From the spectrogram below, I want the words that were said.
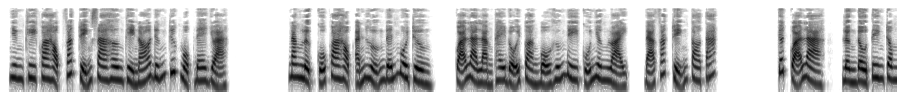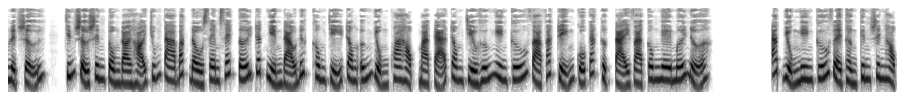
Nhưng khi khoa học phát triển xa hơn thì nó đứng trước một đe dọa. Năng lực của khoa học ảnh hưởng đến môi trường, quả là làm thay đổi toàn bộ hướng đi của nhân loại, đã phát triển to tác. Kết quả là, lần đầu tiên trong lịch sử, chính sự sinh tồn đòi hỏi chúng ta bắt đầu xem xét tới trách nhiệm đạo đức không chỉ trong ứng dụng khoa học mà cả trong chiều hướng nghiên cứu và phát triển của các thực tại và công nghệ mới nữa. Áp dụng nghiên cứu về thần kinh sinh học,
